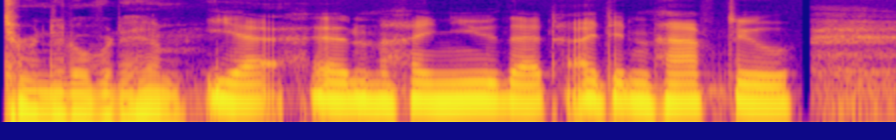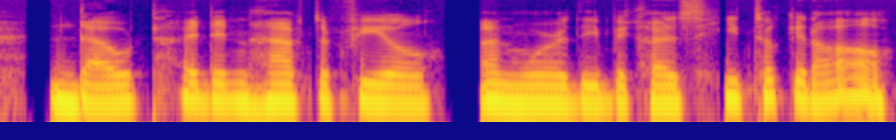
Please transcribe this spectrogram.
turned it over to him. Yeah, and I knew that I didn't have to doubt. I didn't have to feel unworthy because he took it all.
